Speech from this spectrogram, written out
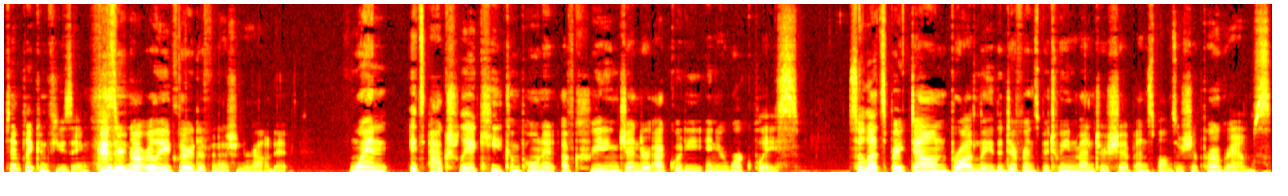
simply confusing because there's not really a clear definition around it. When it's actually a key component of creating gender equity in your workplace. So let's break down broadly the difference between mentorship and sponsorship programs.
